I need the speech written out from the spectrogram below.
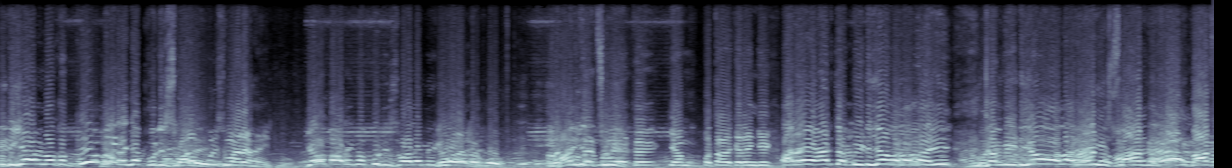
मीडिया लोग को क्यों मारेंगे पुलिस वाले? पुलिस मारे हैं क्यों मारेंगे पुलिस वाले मीडिया वालों को? हम सुने थे कि हम पता करेंगे। अरे यार जब मीडिया वाला नहीं जब मीडिया वाला नहीं बात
